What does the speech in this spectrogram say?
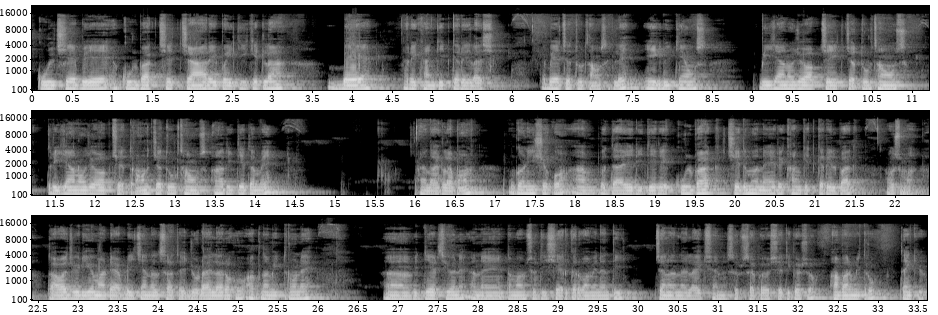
કુલ છે બે, કુલ ભાગ છે ચાર, એ પૈકી કેટલા? બે રેખાંકિત કરેલા છે. બે ચતુર્થાંશ એટલે એક દ્વિતીયાંશ. બીજાનો જવાબ છે એક ચતુર્થાંશ. ત્રીજાનો જવાબ છે ત્રણ ચતુર્થાંશ. આ રીતે તમે આ દાખલા પણ ગણી શકો. આ બધા એ રીતે કુલ ભાગ, છેદમાં રેખાંકિત કરેલ ભાગ અંશમાં તો આવા જ વીડિયો માટે આપણી ચેનલ સાથે જોડાયેલા રહો. આપના મિત્રોને વિદ્યાર્થીઓને અને તમામ સુધી શેર કરવા વિનંતી. ચેનલને લાઇક અને સબસ્ક્રાઈબ અવશ્યથી કરશો આભાર મિત્રો. Thank you.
